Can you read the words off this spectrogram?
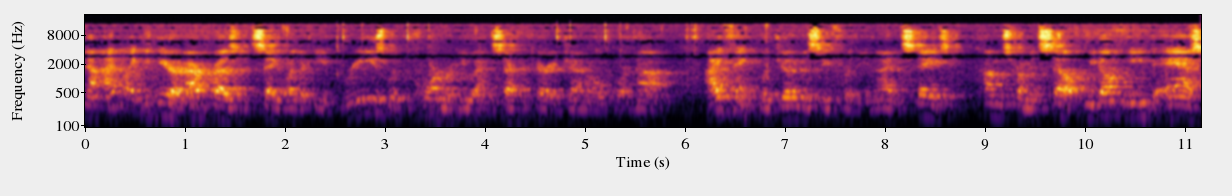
Now, I'd like to hear our president say whether he agrees with the former UN Secretary General or not. I think legitimacy for the United States comes from itself. We don't need to ask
